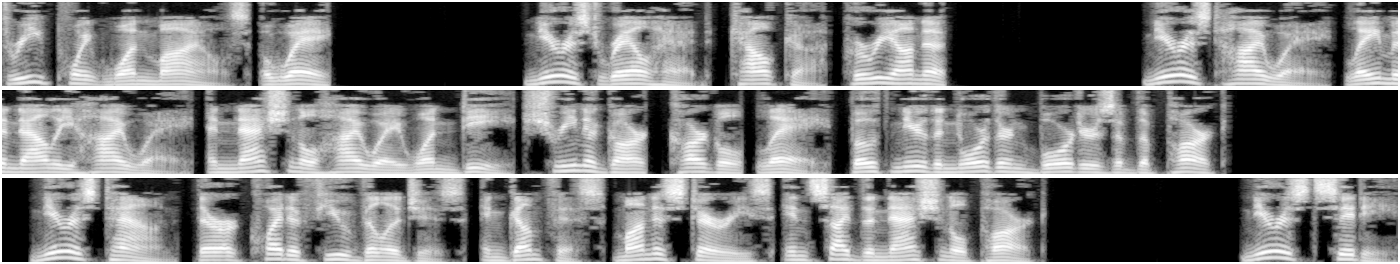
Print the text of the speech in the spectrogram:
3.1 miles away. Nearest railhead, Kalka, Haryana. Nearest highway, Leh Manali Highway, and National Highway 1D Srinagar, Kargil, Leh, both near the northern borders of the park. Nearest town, there are quite a few villages, and gompas monasteries inside the national park Nearest city,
